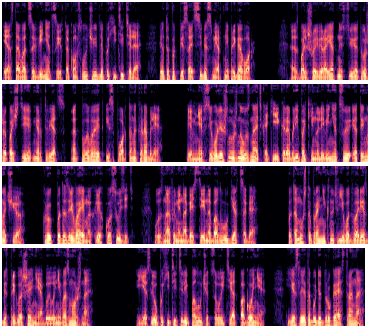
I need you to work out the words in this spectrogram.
и оставаться в Венеции в таком случае для похитителя – это подписать себе смертный приговор. С большой вероятностью это уже почти мертвец отплывает из порта на корабле. И мне всего лишь нужно узнать, какие корабли покинули Венецию этой ночью. Круг подозреваемых легко сузить, узнав имена гостей на балу у герцога, потому что проникнуть в его дворец без приглашения было невозможно. Если у похитителей получится уйти от погони, если это будет другая страна,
